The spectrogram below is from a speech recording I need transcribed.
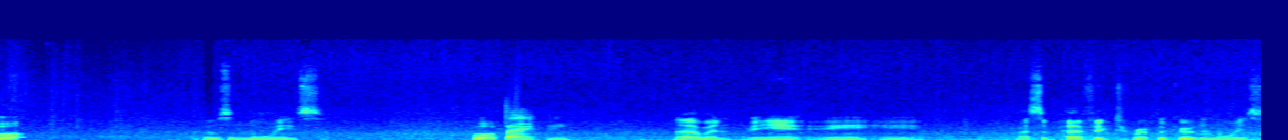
What? There was a noise. What a bang. That went. "Eh, eh, eh." That's a perfect replica of the noise.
